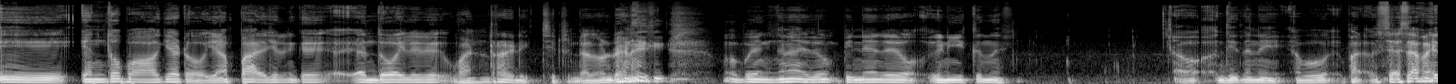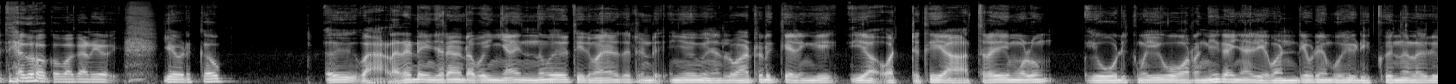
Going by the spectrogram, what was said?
ഈ എന്തോ ഭാഗ്യട്ടോ. ഞാൻ അപ്പം ആലോചിച്ചിട്ട് എനിക്ക് എന്തോ അതിലൊരു വണ്ടർ അടിച്ചിട്ടുണ്ട്. അതുകൊണ്ടാണ് അപ്പോൾ എങ്ങനെ ആയാലും പിന്നെ എന്തോ എണീക്കുന്നത് ഇതിൽ തന്നെ. അപ്പോൾ സമയത്ത് ഞാൻ നോക്കുമ്പോൾ കറിയോ എവിടേക്കോ അത് വളരെ ഡേഞ്ചറാണ് കേട്ടോ അപ്പോൾ ഞാൻ ഇന്ന് മുതൽ തീരുമാനം എടുത്തിട്ടുണ്ട്. ഇനി മിനറൽ വാട്ടർ എടുക്കുക. അല്ലെങ്കിൽ ഈ ഒറ്റയ്ക്ക് യാത്ര ചെയ്യുമ്പോഴും ഈ ഓടിക്കുമ്പോൾ ഈ ഉറങ്ങി കഴിഞ്ഞാൽ വണ്ടി എവിടെയും പോയി ഇടിക്കും എന്നുള്ള ഒരു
